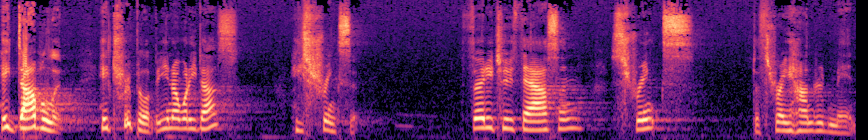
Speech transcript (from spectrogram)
He'd double it. He'd triple it. But you know what he does? He shrinks it. 32,000 shrinks to 300 men.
